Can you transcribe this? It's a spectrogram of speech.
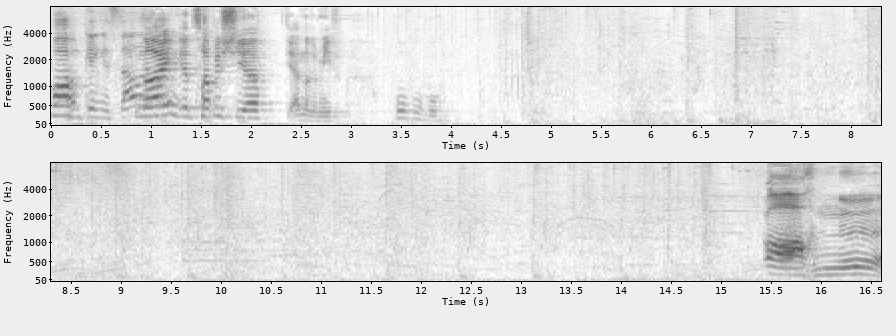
Ho. Tom King ist down. Nein, jetzt habe ich hier die andere Mief. Ho, ho, ho. Och, nö.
